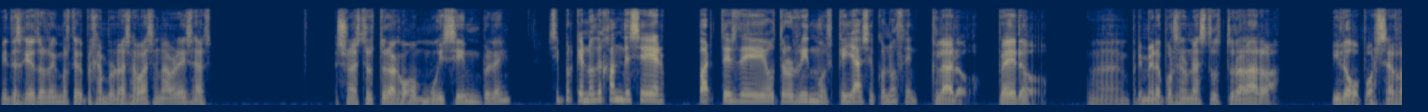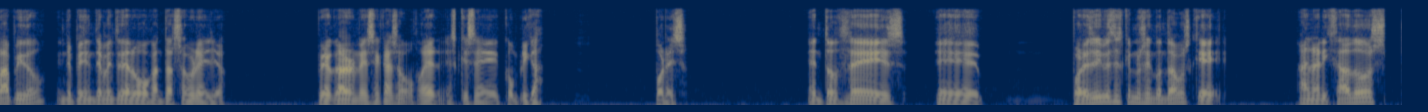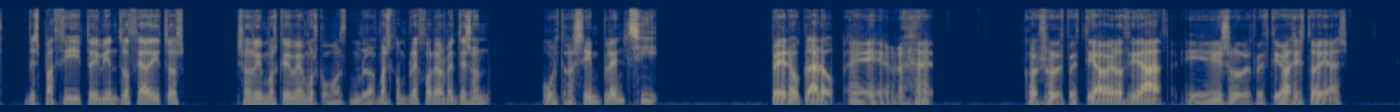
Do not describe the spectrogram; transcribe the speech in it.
Mientras que hay otros ritmos que, por ejemplo, unas habas anabresas es una estructura como muy simple, Sí, porque no dejan de ser partes de otros ritmos que ya se conocen. claro, pero eh, primero por ser una estructura larga y luego por ser rápido, independientemente de luego cantar sobre ello. Pero claro, en ese caso, joder, es que se complica. Por eso. Entonces, eh, por eso hay veces que nos encontramos que analizados despacito y bien troceaditos, esos ritmos que vemos como los más complejos realmente son ultra simples, Sí, pero claro, eh, con su respectiva velocidad y sus respectivas historias,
